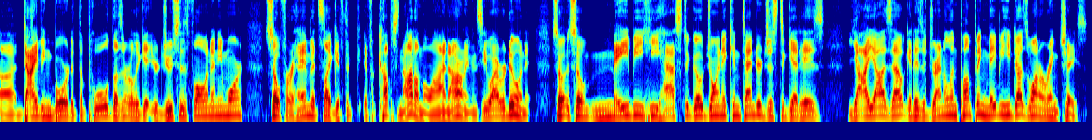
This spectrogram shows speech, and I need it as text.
uh, diving board at the pool doesn't really get your juices flowing anymore. So for him, it's like if the if a cup's not on the line, I don't even see why we're doing it. So so maybe he has to go join a contender just to get his yayas out, get his adrenaline pumping. Maybe he does want a ring chase.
